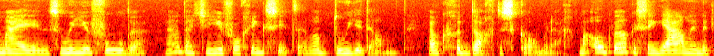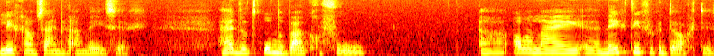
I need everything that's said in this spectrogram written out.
mij eens hoe je je voelde, dat je hiervoor ging zitten. Wat doe je dan? Welke gedachten komen er? Maar ook welke signalen in het lichaam zijn er aanwezig? dat onderbuikgevoel, uh, allerlei uh, negatieve gedachten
